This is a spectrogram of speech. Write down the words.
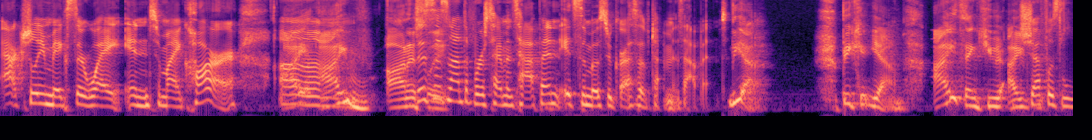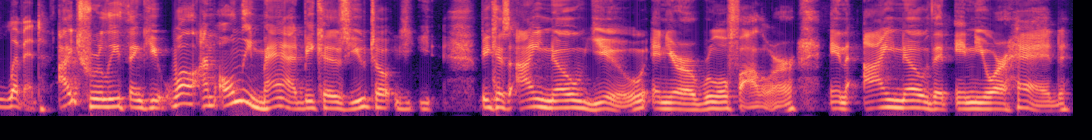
actually makes their way into my car. I, I honestly, Um, This is not the first time it's happened. It's the most aggressive time it's happened. yeah. Because yeah, I think you. I Jeff was livid. I truly think you. Well, I'm only mad because you told because I know you and you're a rule follower, and I know that in your head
